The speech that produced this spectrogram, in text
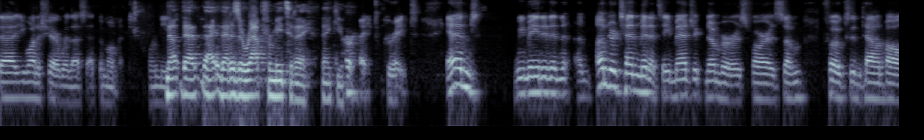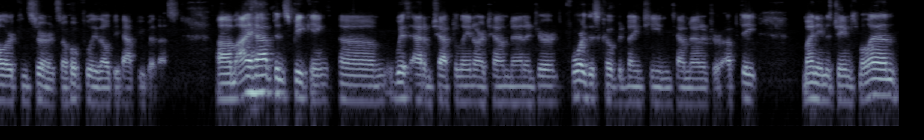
uh, you want to share with us at the moment. No, that, that that is a wrap for me today. Thank you. All right. Great. And we made it in um, under 10 minutes, a magic number as far as some folks in town hall are concerned. So hopefully they'll be happy with us. Um, I have been speaking um, with Adam Chapdelaine, our town manager, for this COVID 19 town manager update. My name is James Milan.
